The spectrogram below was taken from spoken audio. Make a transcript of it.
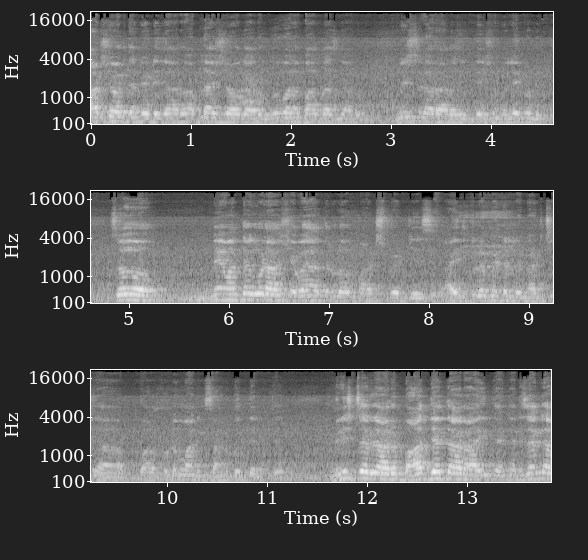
హర్షవర్ధన్ రెడ్డి గారు అభిలాష్ రావు గారు గువ్వల బాలరాజ్ గారు మినిస్టర్ గారు ఆ రోజు దేశంలో లేకుండా. సో మేమంతా కూడా శివయాత్రలో పార్టిసిపేట్ చేసి ఐదు కిలోమీటర్లు నడిచి ఆ వాళ్ళ కుటుంబానికి సానుభూతి తెలిపితే మినిస్టర్ గారు బాధ్యత రాహిత్యంగా నిజంగా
